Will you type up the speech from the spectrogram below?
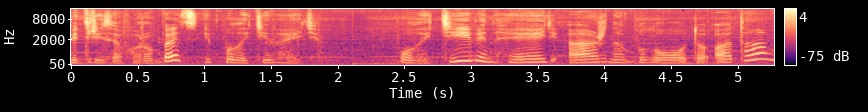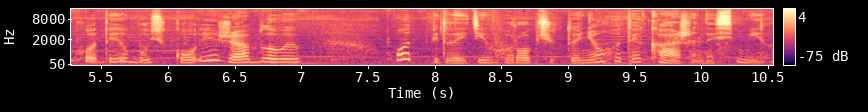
відрізав горобець і полетів геть. Полетів він геть аж на болото, а там ходив бузько і жаб ловив. От підлетів горобчик до нього та каже несміло.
